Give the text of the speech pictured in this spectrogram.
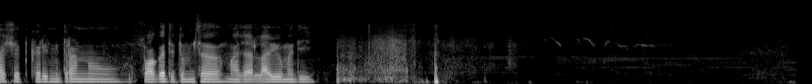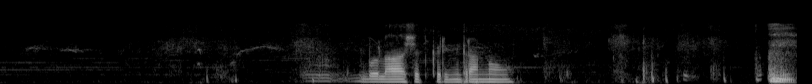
बोला शेतकरी मित्रांनो स्वागत आहे तुमचं माझ्या लाईव्हमध्ये बोला शेतकरी मित्रांनो.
